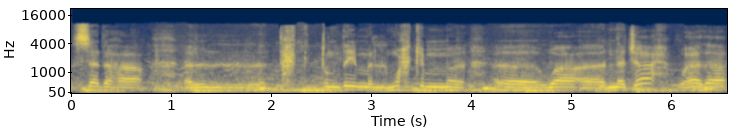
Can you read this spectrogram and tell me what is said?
سادها التنظيم المحكم آه، والنجاح وهذا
